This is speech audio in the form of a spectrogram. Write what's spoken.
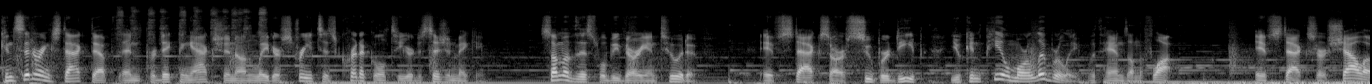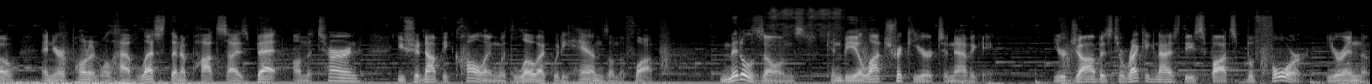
Considering stack depth and predicting action on later streets is critical to your decision making. Some of this will be very intuitive, if stacks are super deep, you can peel more liberally with hands on the flop. If stacks are shallow and your opponent will have less than a pot sized bet on the turn, you should not be calling with low equity hands on the flop. Middle zones can be a lot trickier to navigate. Your job is to recognize these spots before you're in them.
